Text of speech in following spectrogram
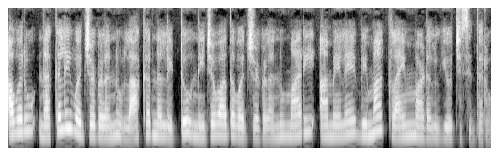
ಅವರು ನಕಲಿ ವಜ್ರಗಳನ್ನು ಲಾಕರ್ನಲ್ಲಿಟ್ಟು ನಿಜವಾದ ವಜ್ರಗಳನ್ನು ಮಾರಿ ಆಮೇಲೆ ವಿಮಾ ಕ್ಲೈಮ್ ಮಾಡಲು ಯೋಚಿಸಿದ್ದರು.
